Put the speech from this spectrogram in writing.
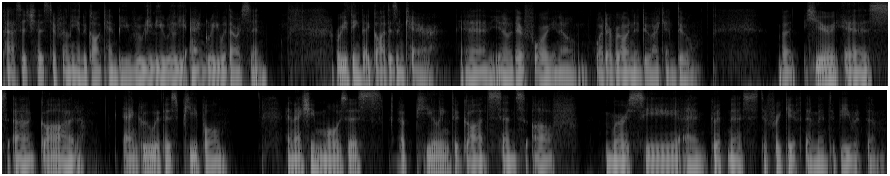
passage says differently, and God can be really, really angry with our sin, or you think that God doesn't care And, you know, therefore, you know, whatever I want to do, I can do. But here is uh, God angry with his people, and actually Moses appealing to God's sense of mercy and goodness to forgive them and to be with them.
